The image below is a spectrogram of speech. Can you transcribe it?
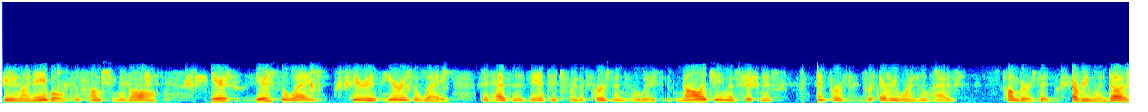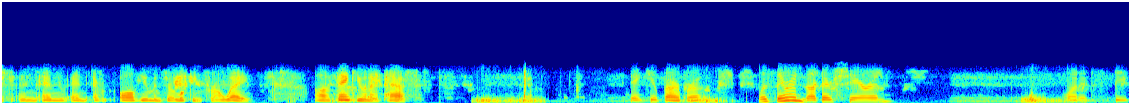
being unable to function at all. Here's here's the way. Here is here is a way that has an advantage for the person who is acknowledging the sickness, and for for everyone who has hungers that everyone does, and and and every, all humans are looking for a way. Uh, thank you, and I pass. Thank you, Barbara. Was there another Sharon wanted to speak?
